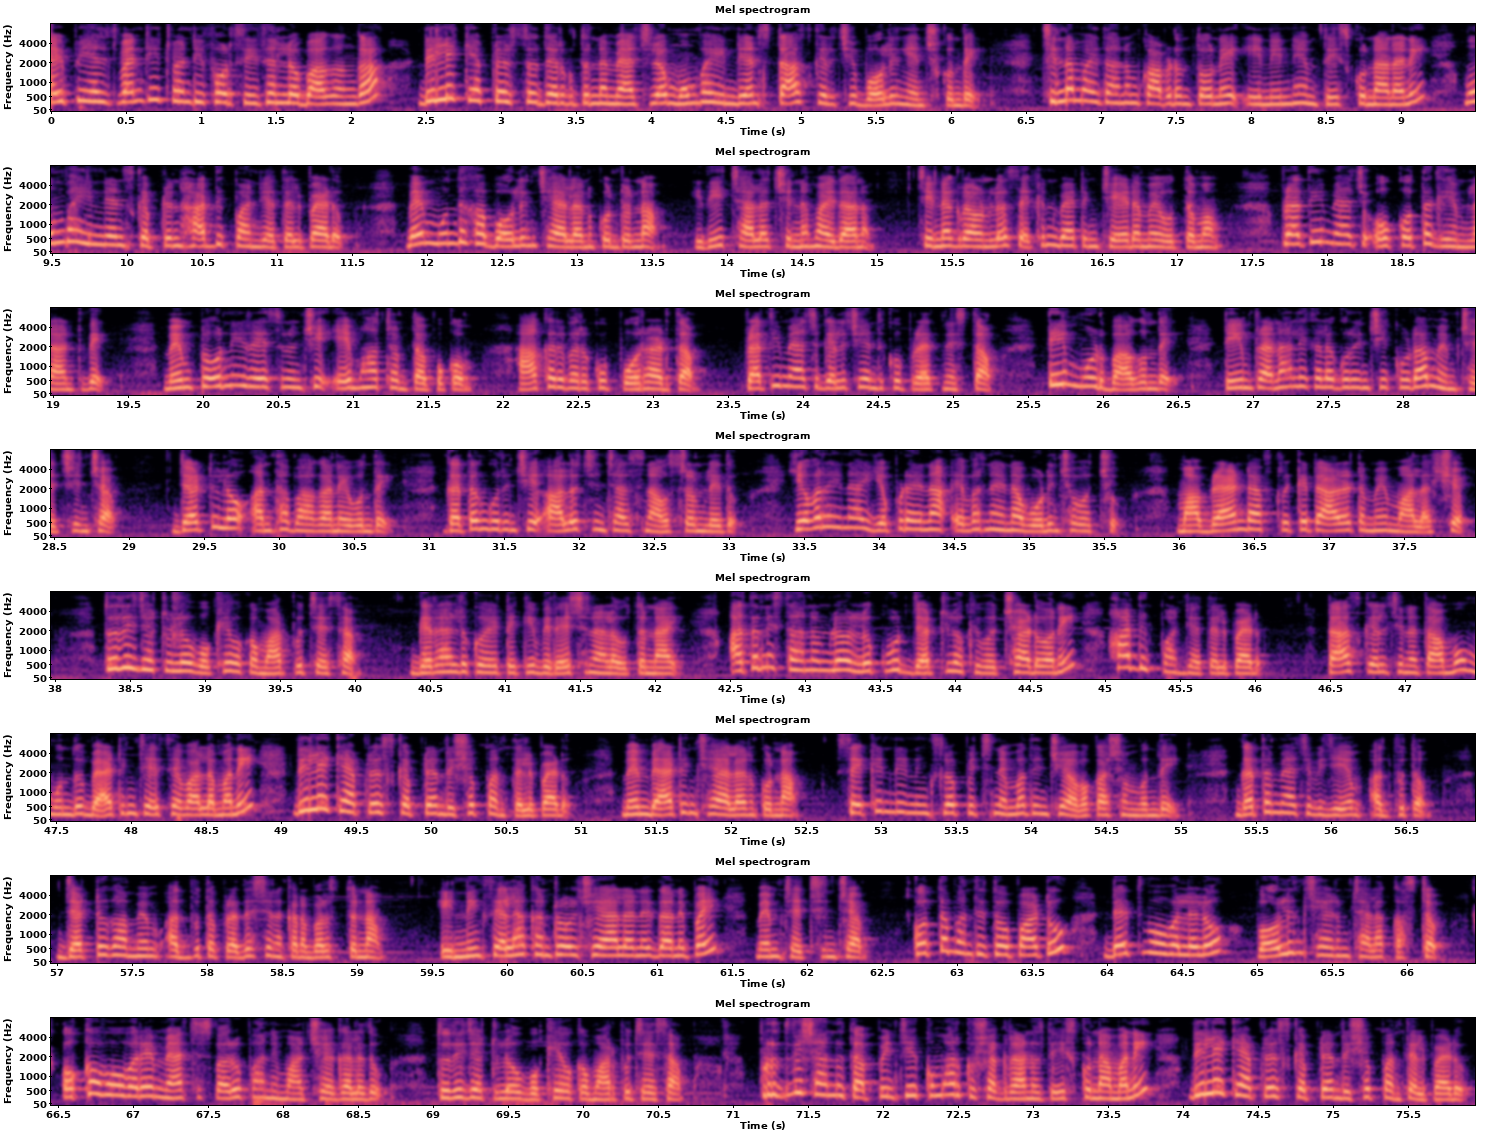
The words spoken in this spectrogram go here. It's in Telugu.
ఐపీఎల్ ట్వంటీ ట్వంటీ ఫోర్ సీజన్లో భాగంగా ఢిల్లీ క్యాపిటల్స్తో జరుగుతున్న మ్యాచ్లో ముంబై ఇండియన్స్ టాస్ గెలిచి బౌలింగ్ ఎంచుకుంది. చిన్న మైదానం కావడంతోనే ఈ నిర్ణయం తీసుకున్నానని ముంబై ఇండియన్స్ కెప్టెన్ హార్దిక్ పాండ్యా తెలిపాడు. మేము ముందుగా బౌలింగ్ చేయాలనుకుంటున్నాం. ఇది చాలా చిన్న మైదానం. చిన్న గ్రౌండ్లో సెకండ్ బ్యాటింగ్ చేయడమే ఉత్తమం. ప్రతి మ్యాచ్ ఓ కొత్త గేమ్ లాంటిదే. మేము టోర్నీ రేసు నుంచి ఏమాత్రం తప్పుకోం. ఆఖరి వరకు పోరాడతాం. ప్రతి మ్యాచ్ గెలిచేందుకు ప్రయత్నిస్తాం. టీం మూడ్ బాగుంది. టీం ప్రణాళికల గురించి కూడా మేము చర్చించాం. జట్టులో అంతా బాగానే ఉంది. గతం గురించి ఆలోచించాల్సిన అవసరం లేదు. ఎవరైనా ఎప్పుడైనా ఎవరినైనా ఓడించవచ్చు. మా బ్రాండ్ ఆఫ్ క్రికెట్ ఆడటమే మా లక్ష్యం. తుది జట్టులో ఒకే ఒక మార్పు చేశాం. గెరాల్డ్ కోయటికి విరేచనాలు అవుతున్నాయి. అతని స్థానంలో లుక్వుడ్ జట్టులోకి వచ్చాడు అని హార్దిక్ పాండ్యా తెలిపాడు. టాస్ గెలిచిన తాము ముందు బ్యాటింగ్ చేసేవాళ్ళమని ఢిల్లీ క్యాపిటల్స్ కెప్టెన్ రిషబ్ పంత్ తెలిపాడు. మేం బ్యాటింగ్ చేయాలనుకున్నాం. సెకండ్ ఇన్నింగ్స్లో పిచ్ నెమ్మదించే అవకాశం ఉంది. గత మ్యాచ్ విజయం అద్భుతం. జట్టుగా మేము అద్భుత ప్రదర్శన కనబరుస్తున్నాం. ఇన్నింగ్స్ ఎలా కంట్రోల్ చేయాలనే దానిపై మేము చర్చించాం. కొత్త బంతితో పాటు డెత్ ఓవర్లలో బౌలింగ్ చేయడం చాలా కష్టం. ఒక్క ఓవరే మ్యాచ్ స్వరూపాన్ని మార్చేయగలదు. తుది జట్టులో ఒకే ఒక మార్పు చేశాం. పృథ్వీషాను తప్పించి కుమార్ కుషగ్రాను తీసుకున్నామని ఢిల్లీ క్యాపిటల్స్ కెప్టెన్ రిషబ్ పంత్ తెలిపాడు.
